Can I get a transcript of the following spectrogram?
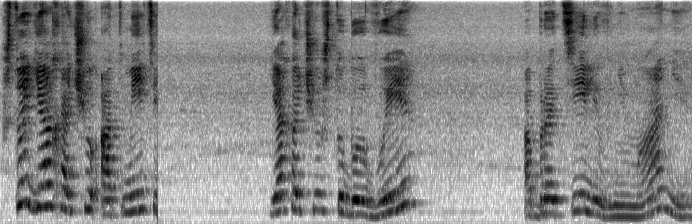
Что я хочу отметить? Я хочу, чтобы вы обратили внимание,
